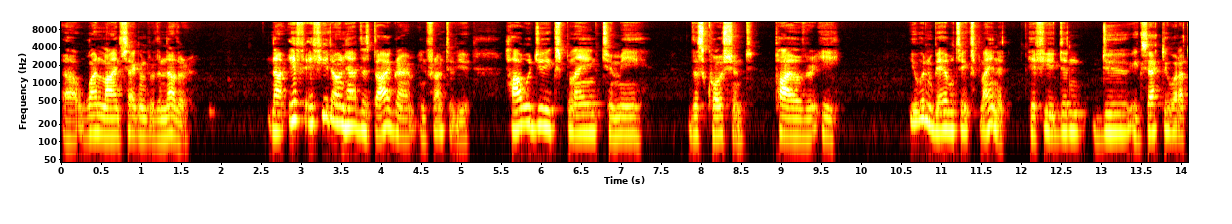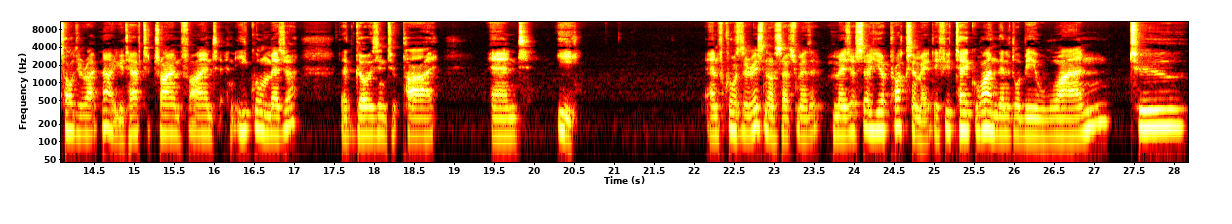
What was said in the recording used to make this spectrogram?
uh, one line segment with another. Now, if, if you don't have this diagram in front of you, how would you explain to me this quotient, pi over e? You wouldn't be able to explain it if you didn't do exactly what I told you right now. You'd have to try and find an equal measure that goes into pi and e. And of course, there is no such measure, so you approximate. If you take one, then it'll be 1, 2,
